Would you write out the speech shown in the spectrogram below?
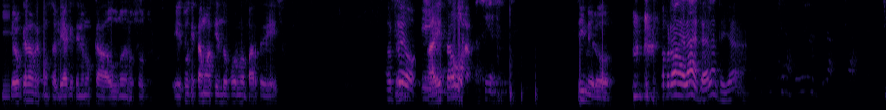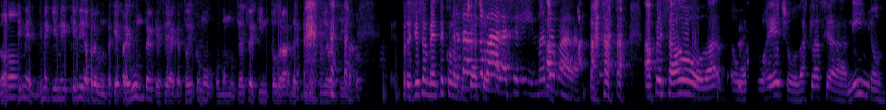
Y creo que es la responsabilidad que tenemos cada uno de nosotros. Esto que estamos haciendo forma parte de eso. Alfredo. A esta hora. Así es. Dímelo. No, perdón, adelante, adelante, ya. No, no, dime, dime quién, me, quién me pregunta, que pregunte el que sea, que estoy como, como muchacho de quinto grado, de quinto Precisamente con los manda muchachos. Bala, Shelly, manda Ah. bala. ¿Has pensado da- o has hecho, das clase a niños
